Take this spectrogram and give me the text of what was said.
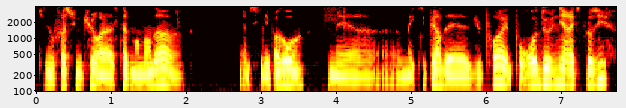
qu'il nous fasse une cure à la Steve Mandanda, euh, même s'il est pas gros, hein, mais, mais qu'il perde du poids et pour redevenir explosif.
